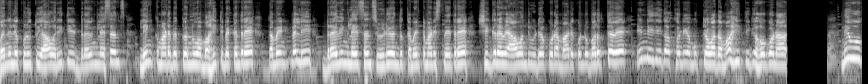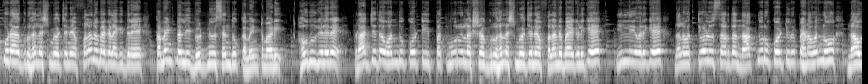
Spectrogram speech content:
ಮನೆಯಲ್ಲೇ ಕುಳಿತು ಯಾವ ರೀತಿ ಡ್ರೈವಿಂಗ್ ಲೈಸೆನ್ಸ್ ಲಿಂಕ್ ಮಾಡಬೇಕು ಎನ್ನುವ ಮಾಹಿತಿ ಬೇಕಂದ್ರೆ ಕಮೆಂಟ್ನಲ್ಲಿ ಡ್ರೈವಿಂಗ್ ಲೈಸೆನ್ಸ್ ವಿಡಿಯೋ ಎಂದು ಕಮೆಂಟ್ ಮಾಡಿ ಸ್ನೇಹಿತರೆ, ಶೀಘ್ರವೇ ಆ ಒಂದು ವಿಡಿಯೋ ಕೂಡ ಮಾಡಿಕೊಂಡು ಬರುತ್ತೇವೆ. ಇನ್ನಿದೀಗ ಕೊನೆಯ ಮುಖ್ಯವಾದ ಮಾಹಿತಿಗೆ ಹೋಗೋಣ. ನೀವು ಕೂಡ ಗೃಹಲಕ್ಷ್ಮಿ ಯೋಜನೆಯ ಫಲಾನುಭವಿಗಳಾಗಿದ್ದರೆ, ಕಮೆಂಟ್ನಲ್ಲಿ ಗುಡ್ ನ್ಯೂಸ್ ಎಂದು ಕಮೆಂಟ್ ಮಾಡಿ. ಹೌದು ಗೆಳೆಯರೆ, ರಾಜ್ಯದ ಒಂದು ಕೋಟಿ ಇಪ್ಪತ್ತ್ಮೂರು ಲಕ್ಷ ಗೃಹಲಕ್ಷ್ಮಿ ಯೋಜನೆಯ ಫಲಾನುಭವಿಗಳಿಗೆ ಇಲ್ಲಿಯವರೆಗೆ ನಲವತ್ತೇಳು ಸಾವಿರದ ನಾಲ್ಕುನೂರು ಕೋಟಿ ರೂಪಾಯಿ ಹಣವನ್ನು ನಾವು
